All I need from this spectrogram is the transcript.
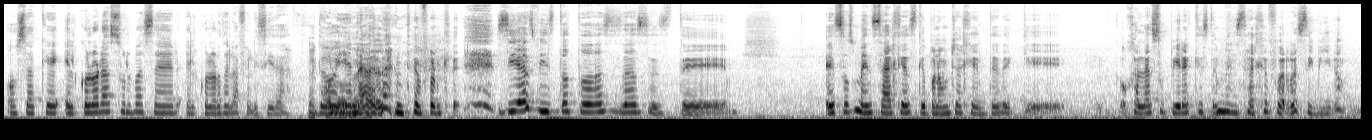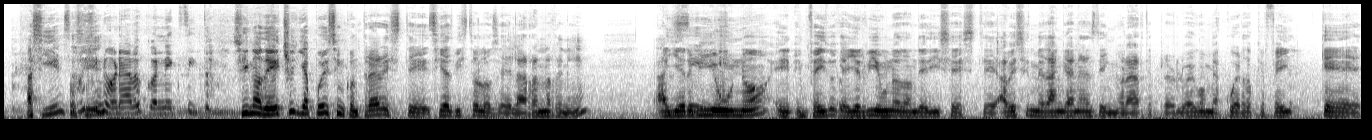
O sea que el color azul va a ser el color de la felicidad de hoy en adelante, porque si has visto todas esas, este, esos mensajes que pone mucha gente de que ojalá supiera que este mensaje fue recibido. Así es, así o ignorado con éxito. Sí, no, de hecho ya puedes encontrar, este, si has visto los de la rana René, Ayer vi uno en, Facebook, ayer vi uno donde dice, este, a veces me dan ganas de ignorarte, pero luego me acuerdo que, que,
